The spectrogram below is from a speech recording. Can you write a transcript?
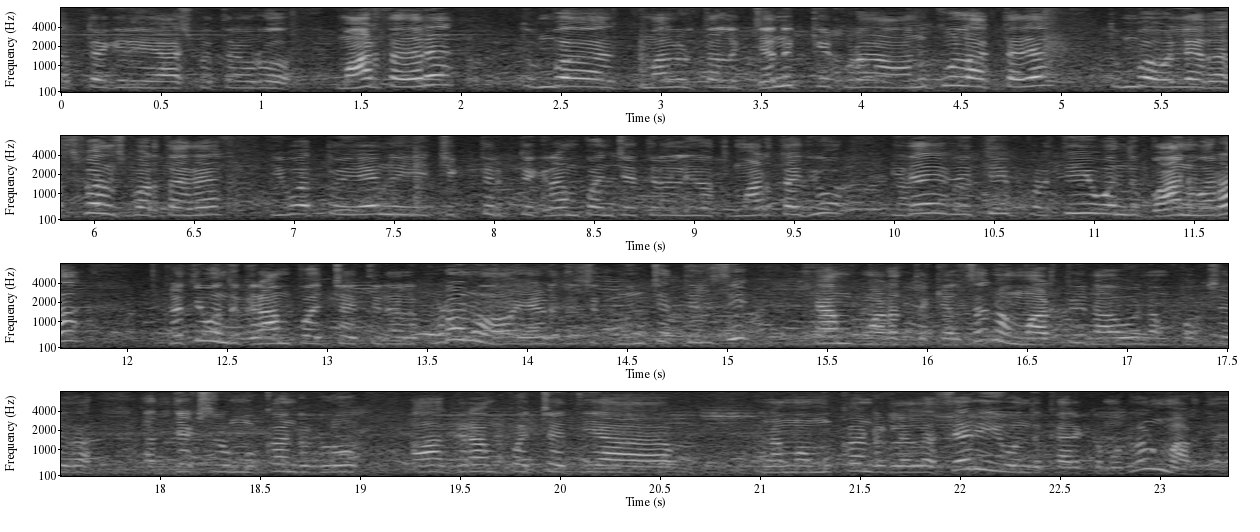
ಸಪ್ತಗಿರಿ ಆಸ್ಪತ್ರೆ ಅವರು ಮಾಡ್ತಾ ಇದ್ದಾರೆ ತುಂಬ ಮಾಲೂರು ತಾಲೂಕು ಜನಕ್ಕೆ ಕೂಡ ಅನುಕೂಲ ಆಗ್ತಾ ಇದೆ. ತುಂಬ ಒಳ್ಳೆಯ ರೆಸ್ಪಾನ್ಸ್ ಬರ್ತಾ ಇದೆ. ಇವತ್ತು ಏನು ಈ ಚಿಕ್ಕ ತಿರುಪತಿ ಗ್ರಾಮ ಪಂಚಾಯತಿನಲ್ಲಿ ಇವತ್ತು ಮಾಡ್ತಾ ಇದೀವೋ. ಇದೇ ರೀತಿ ಪ್ರತಿ ಒಂದು ಭಾನುವಾರ ಪ್ರತಿಯೊಂದು ಗ್ರಾಮ ಪಂಚಾಯತಿನಲ್ಲೂ ಕೂಡ ಎರಡು ದಿವಸಕ್ಕೆ ಮುಂಚೆ ತಿಳಿಸಿ ಕ್ಯಾಂಪ್ ಮಾಡೋಂಥ ಕೆಲಸ ನಾವು ಮಾಡ್ತೀವಿ. ನಾವು ನಮ್ಮ ಪಕ್ಷದ ಅಧ್ಯಕ್ಷರು, ಮುಖಂಡರುಗಳು, ಆ ಗ್ರಾಮ ಪಂಚಾಯತಿಯ ನಮ್ಮ ಮುಖಂಡರುಗಳೆಲ್ಲ ಸೇರಿ ಈ ಒಂದು ಕಾರ್ಯಕ್ರಮಗಳನ್ನು ಮಾಡ್ತಾ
